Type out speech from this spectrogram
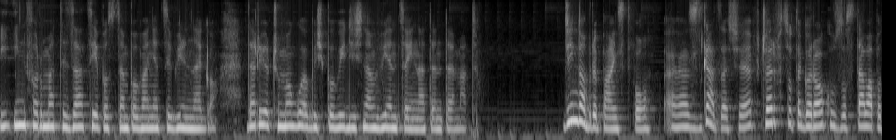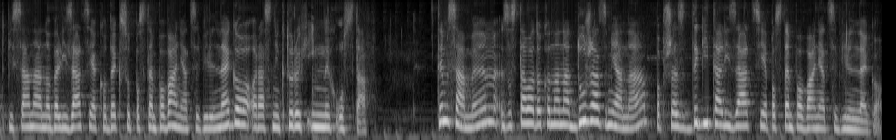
i informatyzację postępowania cywilnego. Dario, czy mogłabyś powiedzieć nam więcej na ten temat? Dzień dobry Państwu. E, zgadza się, w czerwcu tego roku została podpisana nowelizacja kodeksu postępowania cywilnego oraz niektórych innych ustaw. Tym samym została dokonana duża zmiana poprzez digitalizację postępowania cywilnego.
